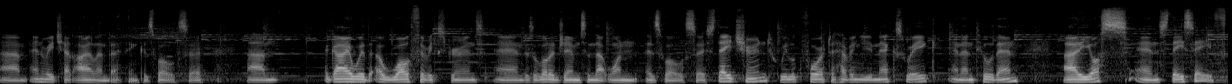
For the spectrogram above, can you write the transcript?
um, and Reach Out Ireland, I think, as well. So, um, a guy with a wealth of experience, and there's a lot of gems in that one as well. So, stay tuned. We look forward to having you next week, and until then, Adios and stay safe.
